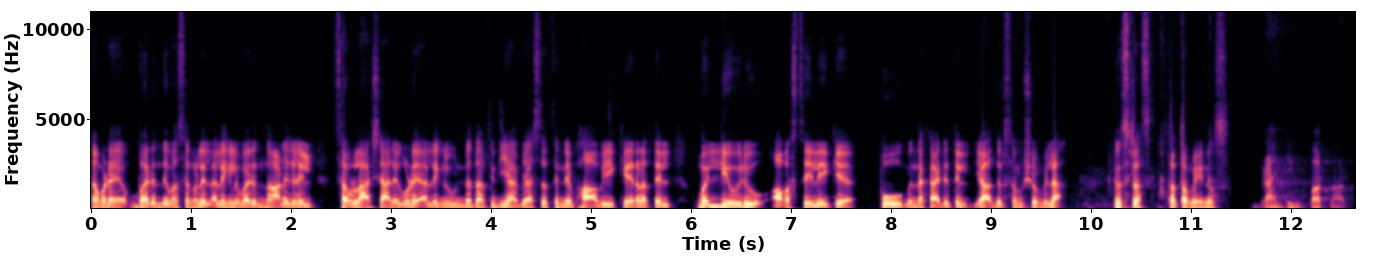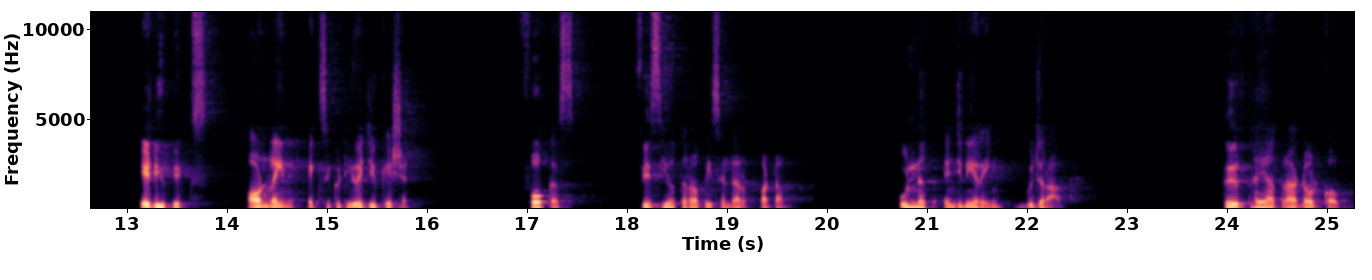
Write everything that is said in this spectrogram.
നമ്മുടെ വരും ദിവസങ്ങളിൽ അല്ലെങ്കിൽ വരും നാളുകളിൽ സർവകലാശാലകളുടെ അല്ലെങ്കിൽ ഉന്നത വിദ്യാഭ്യാസത്തിന്റെ ഭാവി കേരളത്തിൽ വലിയൊരു അവസ്ഥയിലേക്ക് പോവും എന്ന കാര്യത്തിൽ യാതൊരു സംശയവുമില്ല. ന്യൂസ് ഡെസ്ക് തത്തമേ news. Branding partner Edubix online executive education. Focus physiotherapy centre Pattom. Unnat engineering Gujarat. Theerthayathra dot com.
